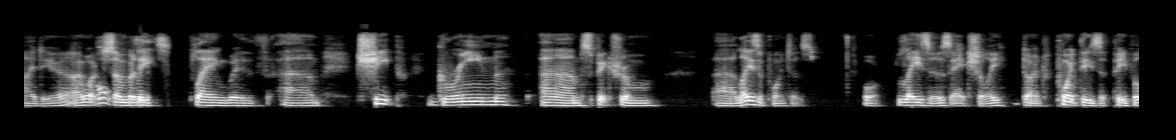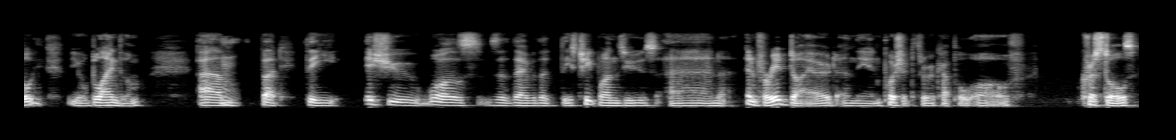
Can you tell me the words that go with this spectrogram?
idea. I watched Oh, somebody please. playing with um, cheap green um, spectrum uh, laser pointers or lasers. Actually, don't point these at people; you'll blind them. Um, Hmm. But the issue was that they were the, these cheap ones use an infrared diode and then push it through a couple of crystals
